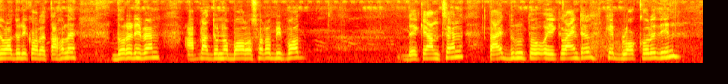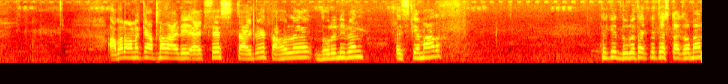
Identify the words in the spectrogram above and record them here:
জোরাজুরি করে, তাহলে ধরে নেবেন আপনার জন্য বড় সড়ো বিপদ ডেকে আনছেন। তাই দ্রুত ওই ক্লায়েন্টেরকে ব্লক করে দিন। আবার অনেকে আপনার আইডি অ্যাক্সেস চাইবে, তাহলে ধরে নেবেন স্ক্যামার থেকে দূরে থাকতে চেষ্টা করবেন।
